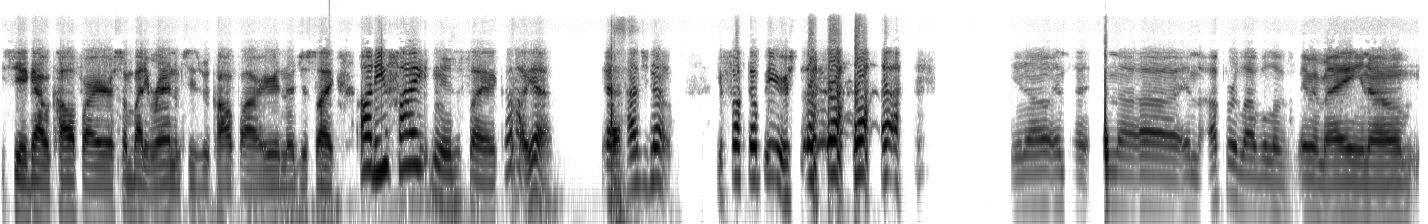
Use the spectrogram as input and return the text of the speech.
you see a guy with cauliflower or somebody random sees with cauliflower and they're just like, oh, do you fight? And you're just like, oh yeah, yeah. How'd you know? Your fucked up ears. you know, in the in the uh, in the upper level of MMA, you know,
